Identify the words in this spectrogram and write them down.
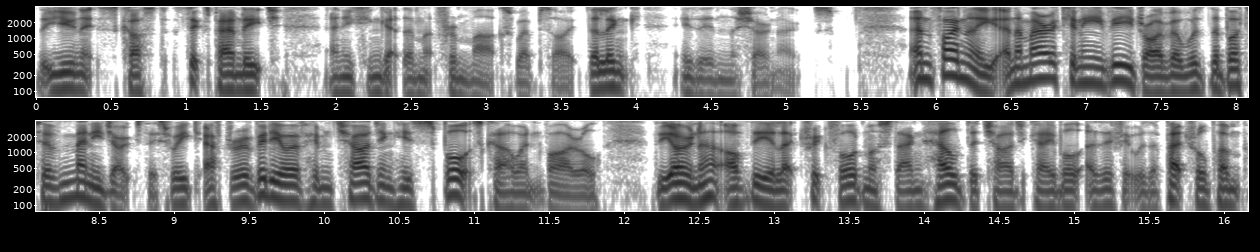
The units cost £6 each and you can get them from Mark's website. The link is in the show notes. And finally, an American EV driver was the butt of many jokes this week after a video of him charging his sports car went viral. The owner of the electric Ford Mustang held the charger cable as if it was a petrol pump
